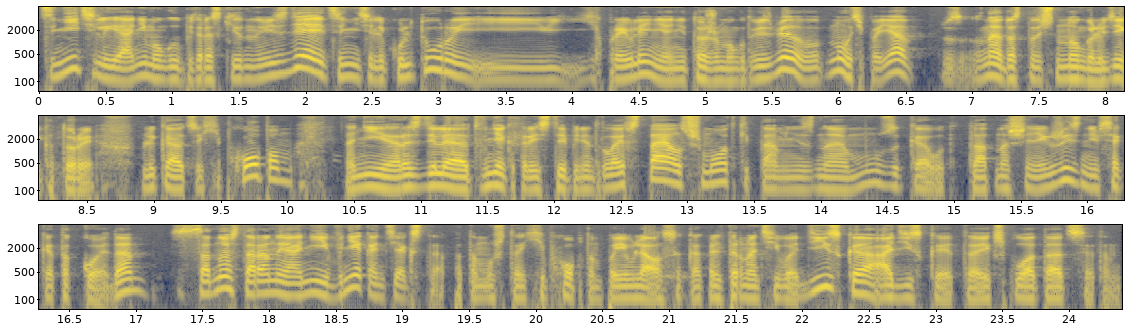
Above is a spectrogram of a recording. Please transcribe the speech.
ценители, они могут быть раскиданы везде, и ценители культуры, и их проявления, они тоже могут везде. Ну, типа, я знаю достаточно много людей, которые увлекаются хип-хопом, они разделяют в некоторой степени это лайфстайл, шмотки, там, не знаю, музыка, вот это отношение к жизни и всякое такое, да. С одной стороны, они вне контекста, потому что хип-хоп там появлялся как альтернатива диска, а диско это эксплуатация там,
